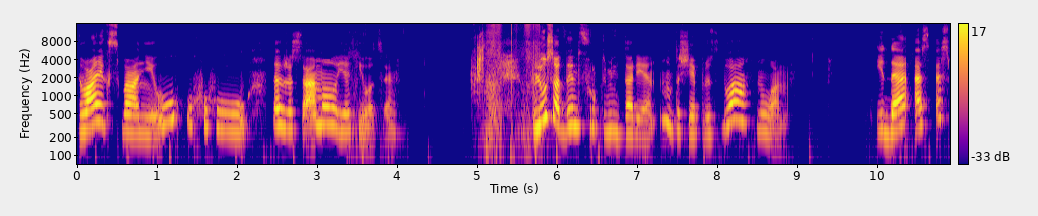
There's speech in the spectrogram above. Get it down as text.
Два експанії. Уху-ху-ху. Так же само, як і оце. Плюс один фрукт. Ну, точніше, плюс два. Ну ладно. Іде SS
